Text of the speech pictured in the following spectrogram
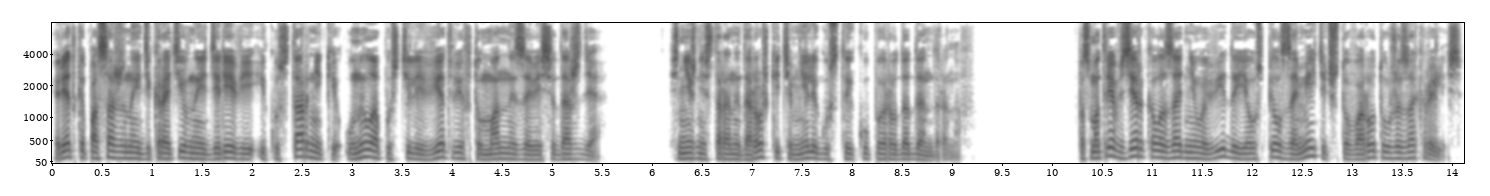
Редко посаженные декоративные деревья и кустарники уныло опустили ветви в туманной завесе дождя. С нижней стороны дорожки темнели густые купы рододендронов. Посмотрев в зеркало заднего вида, я успел заметить, что ворота уже закрылись.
